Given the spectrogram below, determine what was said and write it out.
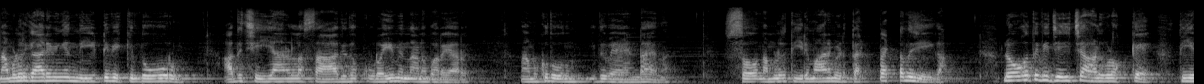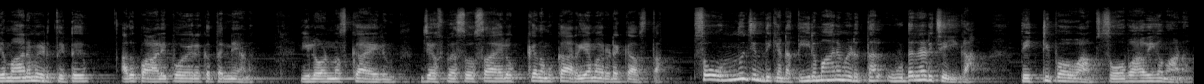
നമ്മളൊരു കാര്യം ഇങ്ങനെ നീട്ടി വെക്കും തോറും അത് ചെയ്യാനുള്ള സാധ്യത കുറയുമെന്നാണ് പറയാറ്. നമുക്ക് തോന്നും ഇത് വേണ്ട എന്ന്. സോ നമ്മളൊരു തീരുമാനമെടുത്താൽ പെട്ടെന്ന് ചെയ്യുക. ലോകത്ത് വിജയിച്ച ആളുകളൊക്കെ തീരുമാനമെടുത്തിട്ട് അത് പാളിപ്പോയവരൊക്കെ തന്നെയാണ്. ഇലോൺ മസ്ക് ആയാലും ജെഫ് ബെസോസ് ആയാലും ഒക്കെ നമുക്ക് അറിയാം അവരുടെയൊക്കെ അവസ്ഥ. സോ ഒന്നും ചിന്തിക്കേണ്ട. തീരുമാനമെടുത്താൽ ഉടനടി ചെയ്യുക. തെറ്റിപ്പോവാം സ്വാഭാവികമാണ്.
